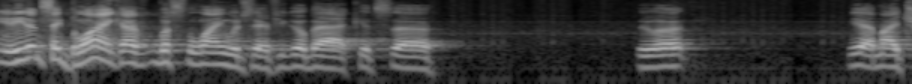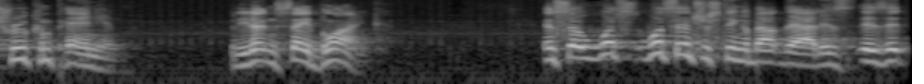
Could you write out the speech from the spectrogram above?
he doesn't say blank. What's the language there? If you go back, it's uh, do what? Yeah, my true companion. But he doesn't say blank. And so what's what's interesting about that is is it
